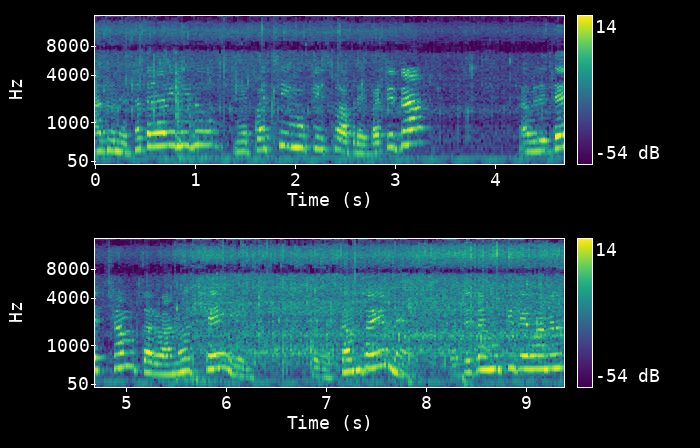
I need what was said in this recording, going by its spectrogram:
આદુને સતળાવી લીધું ને પછી મૂકીશું આપણે બટેટા. આવી રીતે છમ કરવાનો છે છમ થયું ને, બટેટા મૂકી દેવાના.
